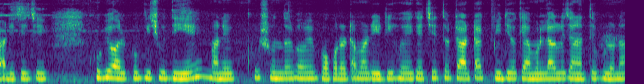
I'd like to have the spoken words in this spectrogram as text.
বাড়িতে যে খুবই অল্প কিছু দিয়ে মানে খুব সুন্দরভাবে পকোড়াটা আমার রেডি হয়ে গেছে। তো টাটা ভিডিও কেমন লাগল জানাতে ভুলো না।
